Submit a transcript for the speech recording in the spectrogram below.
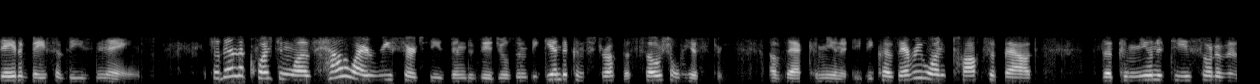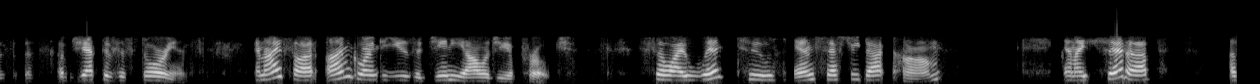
database of these names. So then the question was, how do I research these individuals and begin to construct the social history of that community? Because everyone talks about the community sort of as uh, objective historians. And I thought, I'm going to use a genealogy approach. So I went to Ancestry.com and I set up a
